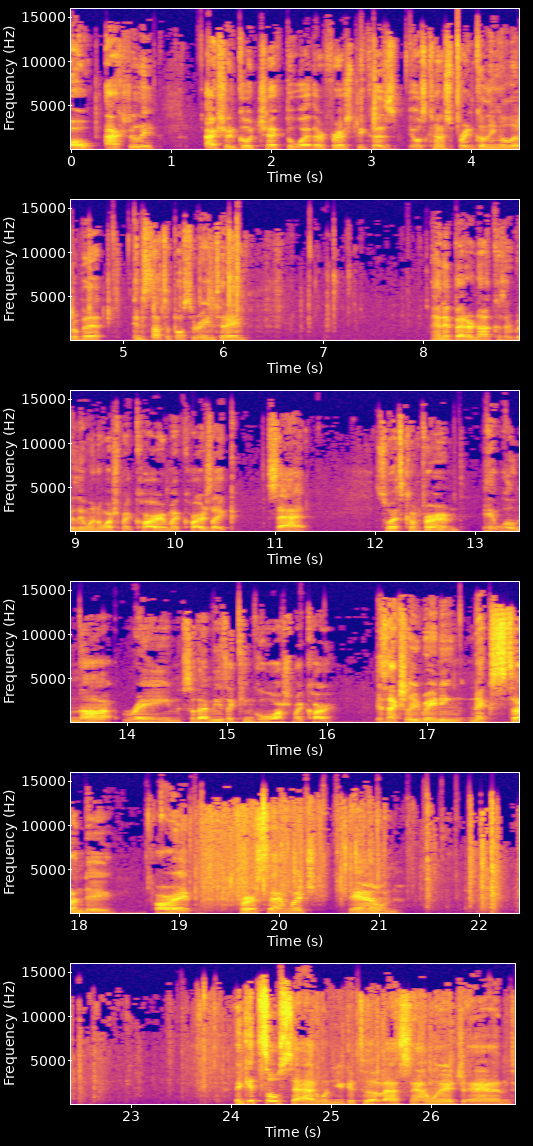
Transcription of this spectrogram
Oh, actually, I should go check the weather first because it was kind of sprinkling a little bit. And it's not supposed to rain today. And it better not because I really want to wash my car. My car's like sad. So it's confirmed. It will not rain. So that means I can go wash my car. It's actually raining next Sunday. Alright, first sandwich down. It gets so sad when you get to the last sandwich and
